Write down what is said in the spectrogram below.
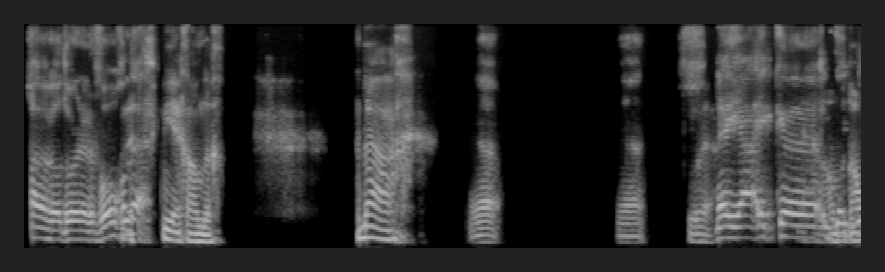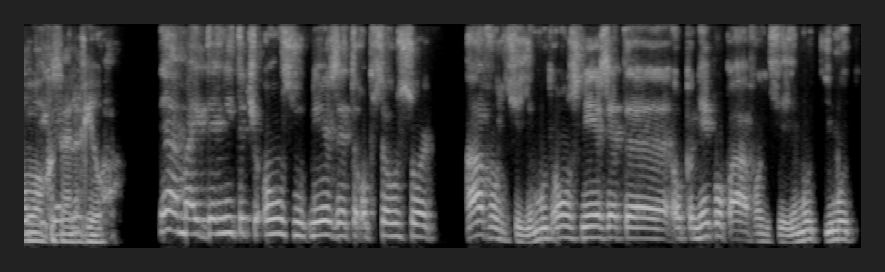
Gaan we wel door naar de volgende? Dat is niet echt handig. Dag. Ja. Ja. Ja, Nee, ja, ik... ik allemaal denk allemaal niet- ik gezellig, joh. Ja, maar ik denk niet dat je ons moet neerzetten op zo'n soort avondje. Je moet ons neerzetten op een hip-hop-avondje. Je moet, je moet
